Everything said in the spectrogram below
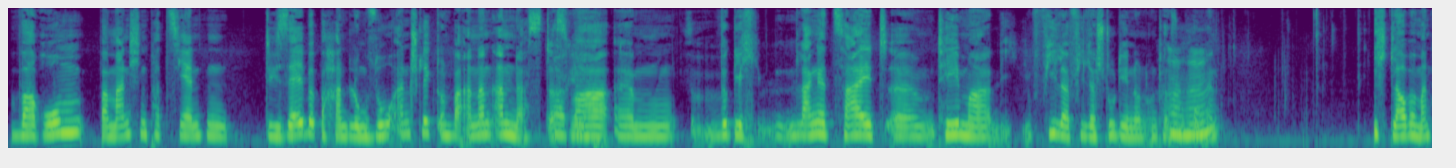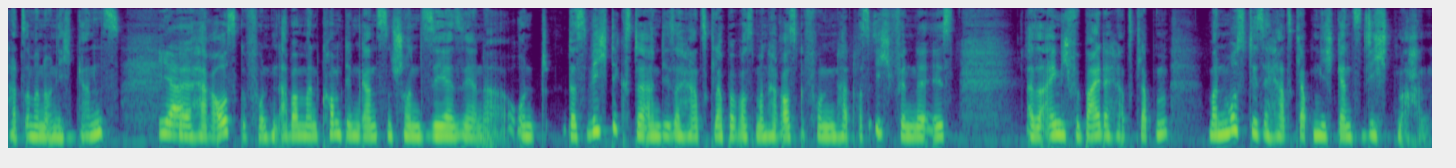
warum bei manchen Patienten dieselbe Behandlung so anschlägt und bei anderen anders. Das Okay. war ähm, wirklich lange Zeit ähm, Thema vieler, vieler Studien und Untersuchungen. Ich glaube, man hat es immer noch nicht ganz Ja. äh, herausgefunden, aber man kommt dem Ganzen schon sehr, sehr nah. Und das Wichtigste an dieser Herzklappe, was man herausgefunden hat, was ich finde, ist, also eigentlich für beide Herzklappen, man muss diese Herzklappen nicht ganz dicht machen.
